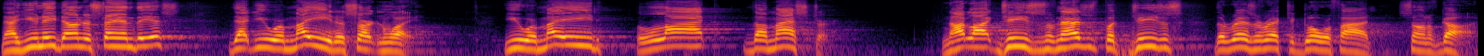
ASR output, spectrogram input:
Now you need to understand this that you were made a certain way. You were made like the Master. Not like Jesus of Nazareth, but Jesus, the resurrected, glorified Son of God.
